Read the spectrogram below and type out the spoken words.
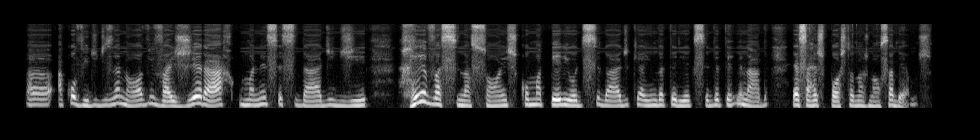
a, a Covid-19 vai gerar uma necessidade de revacinações com uma periodicidade que ainda teria que ser determinada. Essa resposta nós não sabemos.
